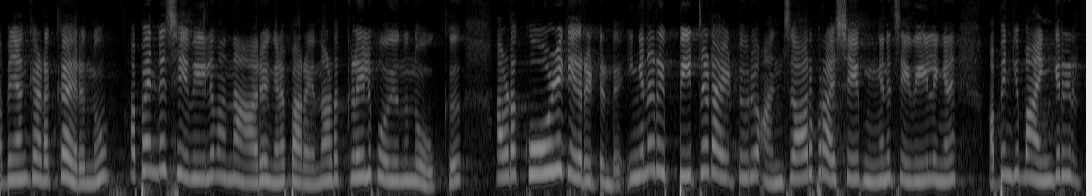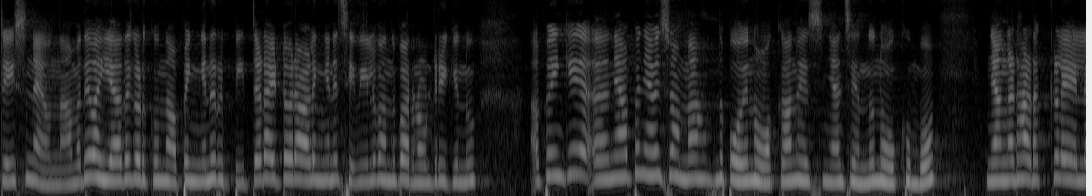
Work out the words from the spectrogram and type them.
അപ്പോൾ ഞാൻ കിടക്കായിരുന്നു. അപ്പോൾ എന്റെ ചെവിയിൽ വന്ന് ആരും ഇങ്ങനെ പറയുന്നു അടുക്കളയിൽ പോയി ഒന്ന് നോക്ക്. അവിടെ കോഴി കയറിയിട്ടുണ്ട് ഇങ്ങനെ റിപ്പീറ്റഡ് ആയിട്ട് ഒരു അഞ്ചാറ് പ്രാവശ്യം ഇങ്ങനെ ചെവിയിൽ ഇങ്ങനെ അപ്പോൾ എനിക്ക് ഭയങ്കര ഇറിറ്റേഷനായി ഒന്നാമത് വയ്യാതെ കിടക്കുന്നു. അപ്പോൾ ഇങ്ങനെ റിപ്പീറ്റഡ് ആയിട്ട് ഒരാൾ ഇങ്ങനെ ചെവിയിൽ വന്ന് പറഞ്ഞുകൊണ്ടിരിക്കുന്നു. അപ്പോൾ എനിക്ക് ഞാൻ ഇപ്പൊ ഞാൻ വെച്ചു എന്നാൽ ഒന്ന് പോയി നോക്കാന്ന് വെച്ച് ഞാൻ ചെന്ന് നോക്കുമ്പോൾ ഞങ്ങളുടെ അടുക്കളയിൽ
